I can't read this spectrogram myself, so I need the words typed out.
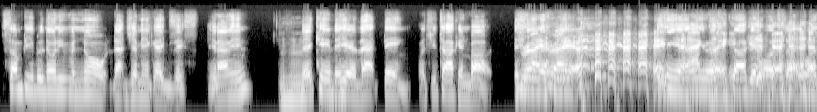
Some people don't even know that Jamaica exists. You know what I mean? Mhm. They came to hear that thing. What you talking about? You know Right. I mean? Right. Yeah, you know what exactly. you're talking about. So it was,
